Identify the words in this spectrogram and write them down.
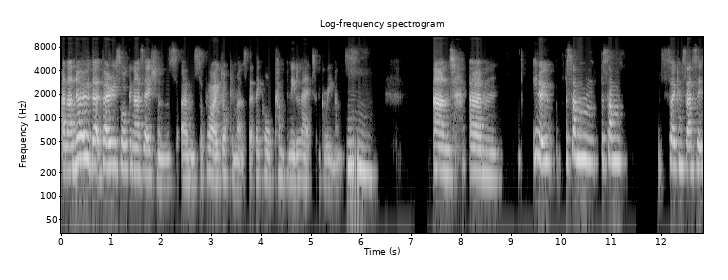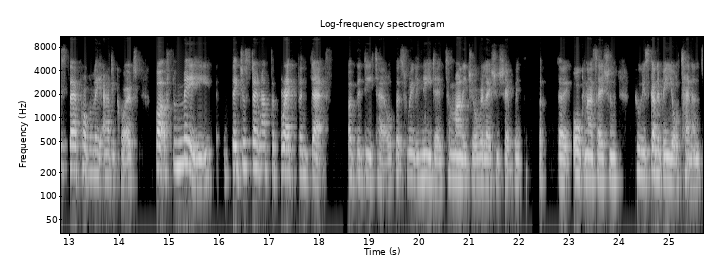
And I know that various organisations um, supply documents that they call company-let agreements. Mm. And um, you know, for some for some circumstances, they're probably adequate. But for me, they just don't have the breadth and depth of the detail that's really needed to manage your relationship with the, the organization who is going to be your tenant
